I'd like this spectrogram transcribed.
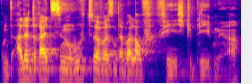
Und alle 13 Root-Server sind aber lauffähig geblieben, ja.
